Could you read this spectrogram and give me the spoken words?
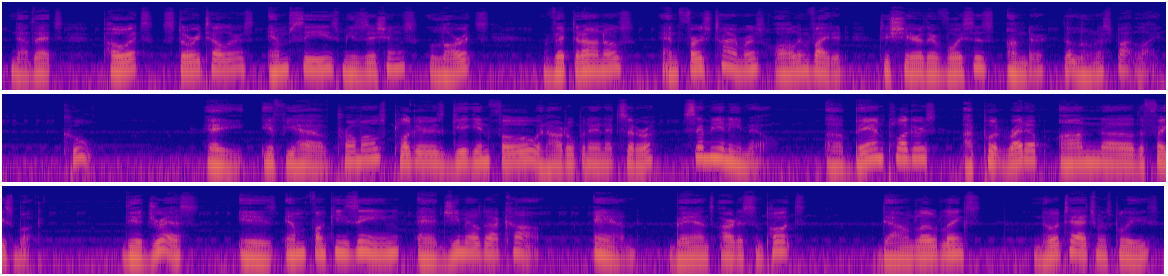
Now that's poets, storytellers, MCs, musicians, laureates, veteranos, and first timers all invited to share their voices under the lunar spotlight. Cool. Hey, if you have promos, pluggers, gig info, and art opening, etc., send me an email. Uh, band pluggers I put right up on uh, the Facebook. The address is mfunkyzine at gmail.com and bands, artists, and poets. Download links, no attachments, please,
